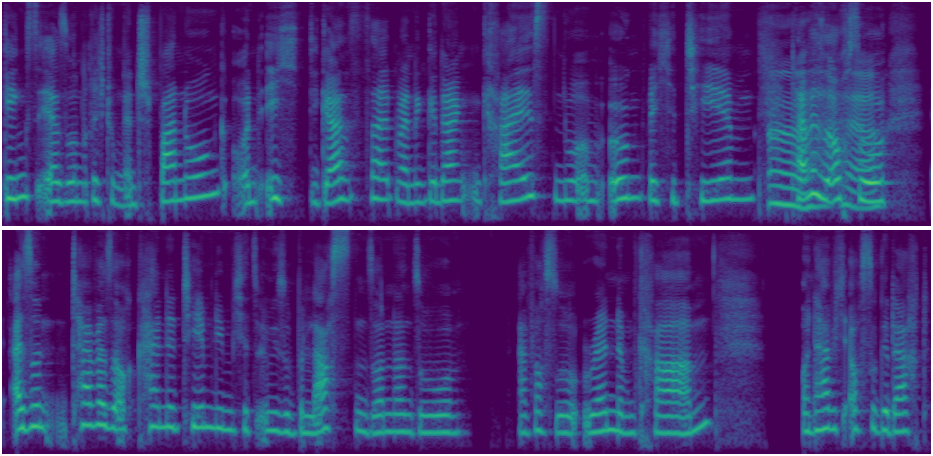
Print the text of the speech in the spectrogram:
ging es eher so in Richtung Entspannung und ich die ganze Zeit meine Gedanken kreisten nur um irgendwelche Themen. Uh, teilweise auch ja. so, also teilweise auch keine Themen, die mich jetzt irgendwie so belasten, sondern so einfach so random Kram. Und habe ich auch so gedacht,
